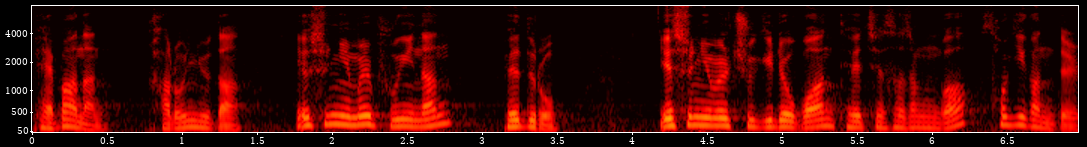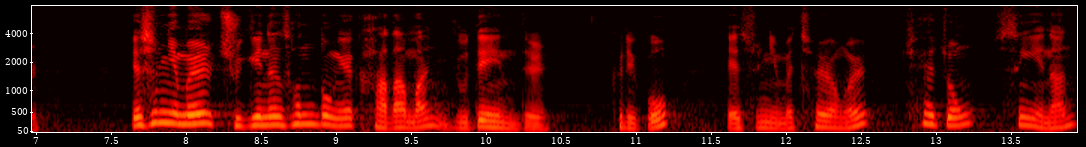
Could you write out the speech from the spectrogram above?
배반한 가론 유다, 예수님을 부인한 베드로, 예수님을 죽이려고 한 대제사장과 서기관들, 예수님을 죽이는 선동에 가담한 유대인들, 그리고 예수님의 처형을 최종 승인한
